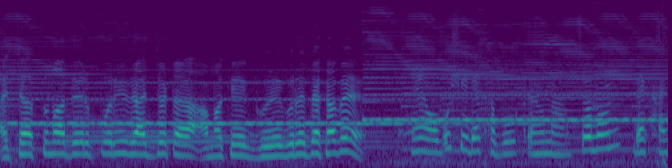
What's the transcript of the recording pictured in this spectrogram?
আচ্ছা তোমাদের পরি রাজ্যটা আমাকে ঘুরে ঘুরে দেখাবে? হ্যাঁ অবশ্যই দেখাবো। কেননা চলুন দেখাই।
